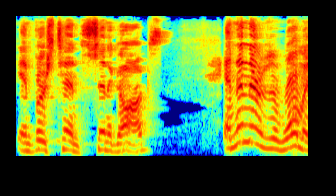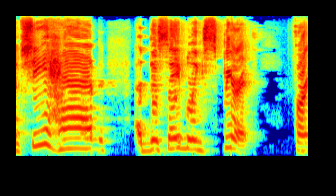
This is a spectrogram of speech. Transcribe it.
in verse 10, synagogues. And then there was a woman, she had a disabling spirit for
